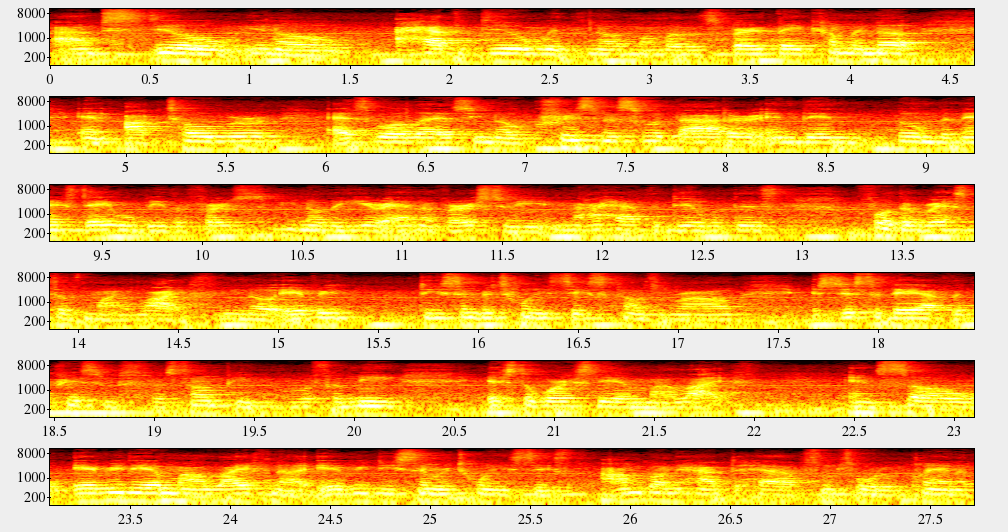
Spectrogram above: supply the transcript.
I'm still, you know, I have to deal with, you know, my mother's birthday coming up in October, as well as, you know, Christmas without her, and then boom, the next day will be the first, you know, the year anniversary, and I have to deal with this for the rest of my life. You know, every December 26th comes around, it's just a day after Christmas for some people, but for me, it's the worst day of my life. And so every day of my life now, every December 26th, I'm going to have to have some sort of plan of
